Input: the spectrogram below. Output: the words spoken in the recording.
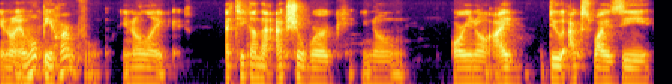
you know it won't be harmful you know like i take on that extra work you know or you know i do xyz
